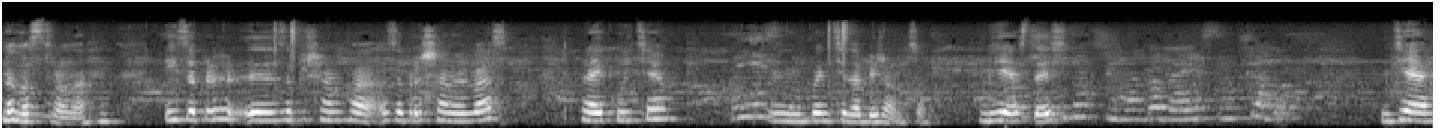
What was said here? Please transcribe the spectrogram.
nowa strona. I zapra e, zapraszam wa zapraszamy Was. Lajkujcie, e, bądźcie na bieżąco. Gdzie jesteś? Gdzie?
